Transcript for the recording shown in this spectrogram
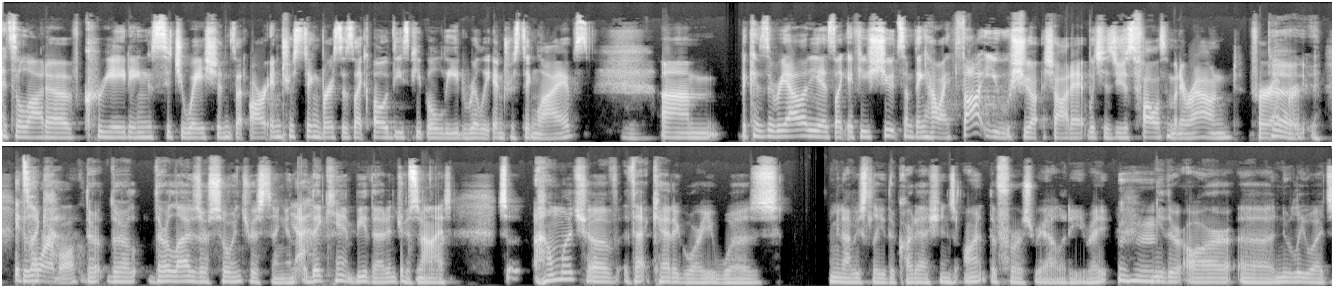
it's a lot of creating situations that are interesting versus like, oh, these people lead really interesting lives. Um, because the reality is, like, if you shoot something how I thought you sh- shot it, which is you just follow someone around forever, Yeah, it's like, horrible. Their, their their lives are so interesting, and Yeah. they can't be that interesting. So, how much of that category was? I mean, obviously, the Kardashians aren't the first reality, right? Mhm. Neither are uh, Newlyweds.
